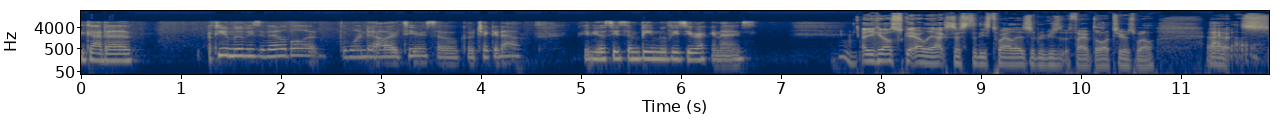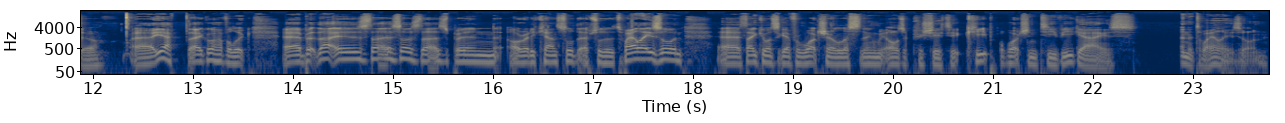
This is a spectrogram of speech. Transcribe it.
We got a, a few movies available at the $1 tier, so go check it out. Maybe you'll see some B movies you recognize. And you can also get early access to these Twilight Zone reviews at the five dollar tier as well. Uh, so uh, yeah, uh, go have a look. Uh, but that is that is us. That has been already cancelled. Episode of the Twilight Zone. Uh, thank you once again for watching or listening. We always appreciate it. Keep watching TV, guys, in the Twilight Zone.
